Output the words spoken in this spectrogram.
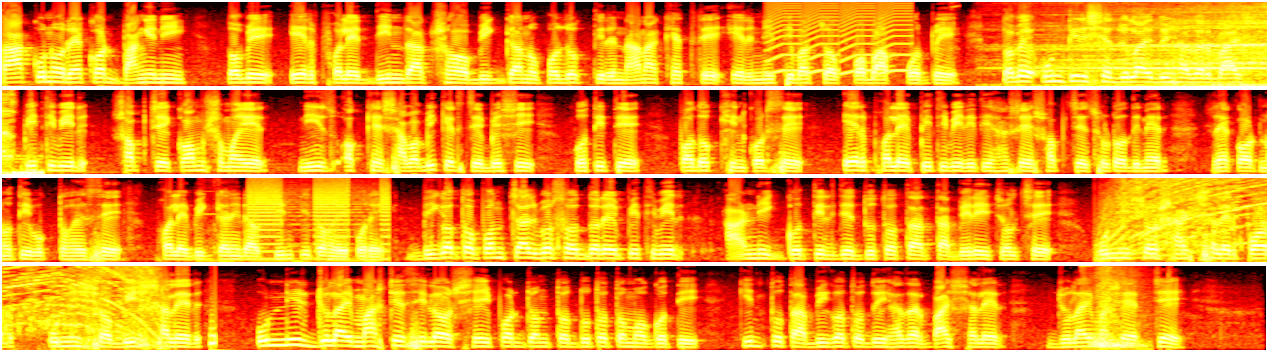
তা কোনো রেকর্ড ভাঙেনি। তবে এর ফলে দিনরাত সহ বিজ্ঞান ও প্রযুক্তির নানা ক্ষেত্রে এর নেতিবাচক প্রভাব পড়বে। তবে উনত্রিশে জুলাই দুই হাজার বাইশ পৃথিবীর সবচেয়ে কম সময়ের নিজ অক্ষে স্বাভাবিকের চেয়ে বেশি গতিতে প্রদক্ষিণ করছে এর ফলে পৃথিবীর ইতিহাসে সবচেয়ে ছোট দিনের রেকর্ড নথিভুক্ত হয়েছে। ফলে বিজ্ঞানীরাও চিন্তিত হয়ে পড়ে। বিগত পঞ্চাশ বছর ধরে পৃথিবীর আর্নিক গতির যে দ্রুততা, তা বেড়েই চলছে। উনিশশো ষাট সালের পর উনিশশো বিশ সালের উনিশ জুলাই মাসটি ছিল সেই পর্যন্ত দ্রুততম গতি। কিন্তু তা বিগত দুই হাজার বাইশ সালের জুলাই মাসের চেয়ে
